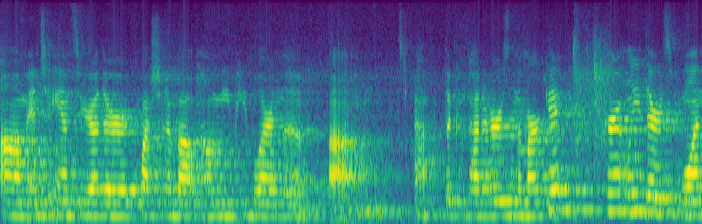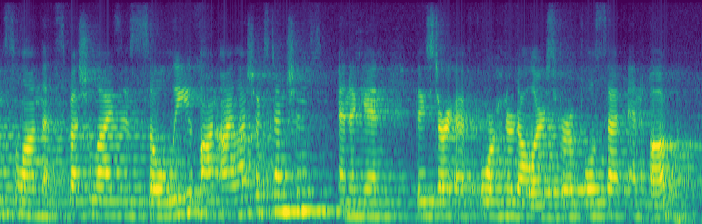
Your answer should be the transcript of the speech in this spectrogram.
Um, and to answer your other question about how many people are in the um, the competitors in the market. Currently, there's one salon that specializes solely on eyelash extensions, and again, they start at $400 for a full set and up,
